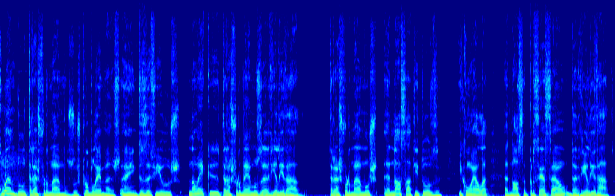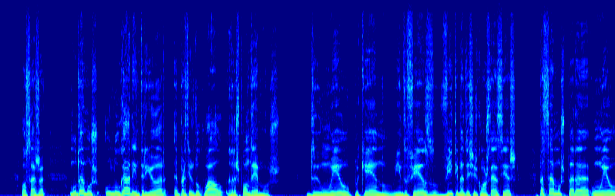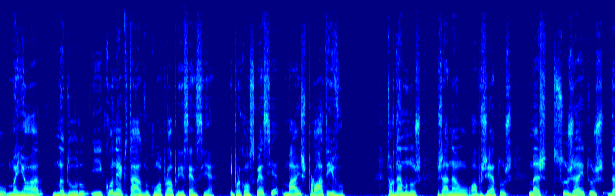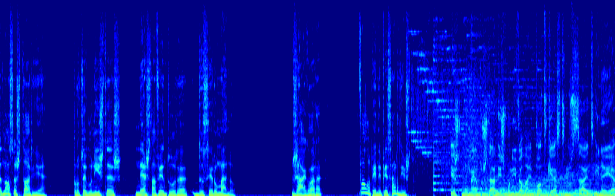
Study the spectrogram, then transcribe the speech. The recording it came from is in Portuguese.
Quando transformamos os problemas em desafios, não é que transformemos a realidade. Transformamos a nossa atitude e, com ela, a nossa percepção da realidade. Ou seja, mudamos o lugar interior a partir do qual respondemos. De um eu pequeno, indefeso, vítima das circunstâncias, passamos para um eu maior, maduro e conectado com a própria essência e, por consequência, mais proativo. Tornamo-nos já não objetos, mas sujeitos da nossa história, protagonistas nesta aventura de ser humano. Já agora, vale a pena pensar nisto. Este momento está disponível em podcast no site e na app.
